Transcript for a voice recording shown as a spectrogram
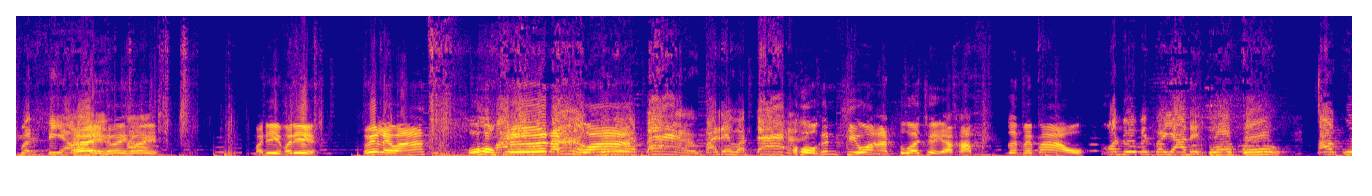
เหมือนเปียวเฮ้ยเฮ้ยเฮ้ย มาดิ มาดิ เฮ้ย อะไรวะ โอ้โหเกินอัดตัว มาได้วัดแต่โอ้โห ขึ้นคิวอะอัดตัวเฉยอะครับ เกินไปเปล่า คนดูเป็นพยานในตัวกูถ้ากู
